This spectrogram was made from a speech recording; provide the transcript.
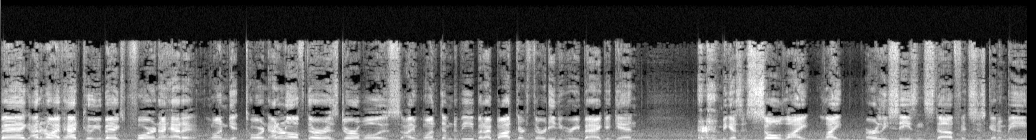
bag. I don't know. I've had Kuiu bags before, and I had a one get torn. I don't know if they're as durable as I want them to be, but I bought their 30 degree bag again because it's so light, light early season stuff. It's just going to be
